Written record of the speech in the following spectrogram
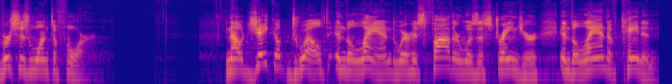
verses 1 to 4. Now Jacob dwelt in the land where his father was a stranger, in the land of Canaan.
